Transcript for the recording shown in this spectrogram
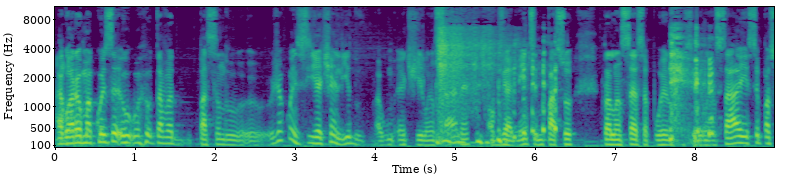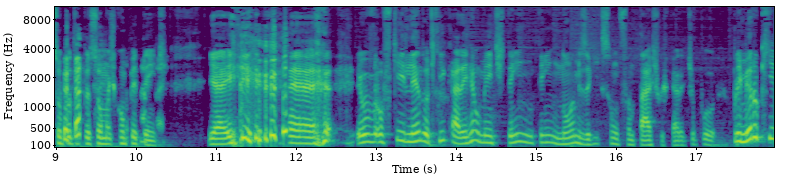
Agora, uma coisa, eu, eu tava passando. Eu já conheci, já tinha lido algum, antes de lançar, né? Obviamente, você me passou para lançar essa porra, eu não consegui lançar, e você passou para outra pessoa mais competente. E aí, é, eu, eu, fiquei lendo aqui, cara, e realmente tem, tem nomes aqui que são fantásticos, cara. Tipo, primeiro que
